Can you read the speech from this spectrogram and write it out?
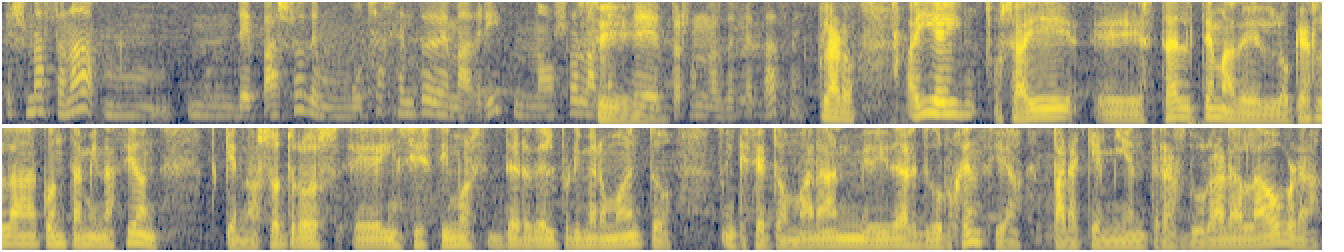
es, una zona, mm, de paso de mucha gente de Madrid, no solamente personas de Getafe. Claro, ahí, hay, o sea, ahí eh, está el tema de lo que es la contaminación, que nosotros eh, insistimos desde el primer momento en que se tomaran medidas de urgencia para que mientras durara la obra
